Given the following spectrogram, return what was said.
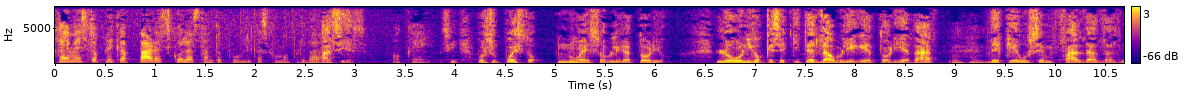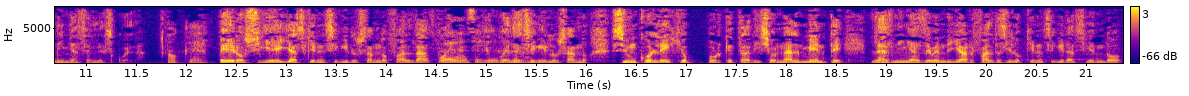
Jaime, esto aplica para escuelas tanto públicas como privadas. Así es. Ok. Sí, por supuesto, no es obligatorio. Lo único que se quita es la obligatoriedad de que usen faldas las niñas en la escuela. Ok. Pero si ellas quieren seguir usando faldas, Pueden seguir eh, pueden usando. seguirlo usando. Si un colegio, porque tradicionalmente las niñas deben de llevar faldas y lo quieren seguir haciendo,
